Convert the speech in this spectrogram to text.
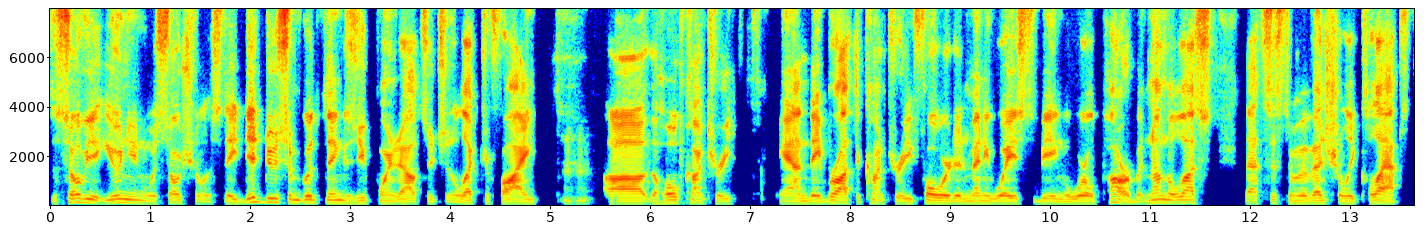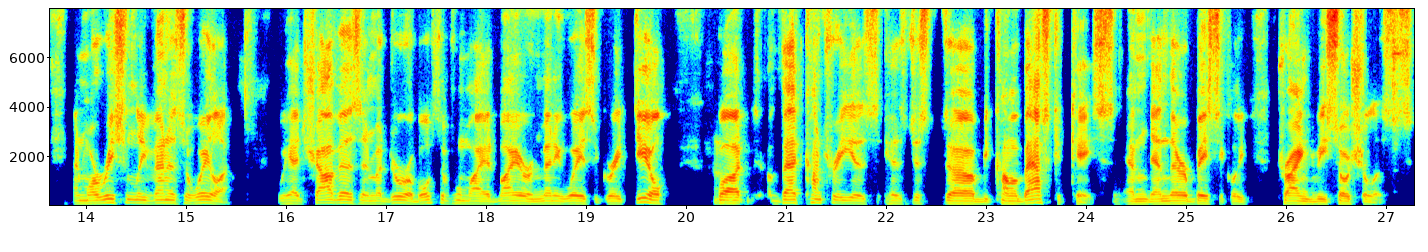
The soviet union was socialist. They did do some good things as you pointed out such as electrifying Mhm. uh, the whole country. And they brought the country forward in many ways to being a world power. But nonetheless that system eventually collapsed. And more recently venezuela. We had chavez and maduro both of whom i admire in many ways a great deal but that country is has just uh, become a basket case and and they're basically trying to be socialists.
